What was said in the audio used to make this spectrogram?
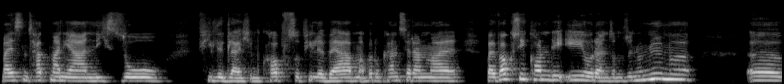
meistens hat man ja nicht so viele gleich im Kopf, so viele Verben, aber du kannst ja dann mal bei voxicon.de oder in so einem Synonyme äh,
